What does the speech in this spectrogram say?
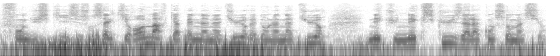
font du ski, ce sont celles qui remarquent à peine la nature et dont la nature n'est qu'une excuse à la consommation.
